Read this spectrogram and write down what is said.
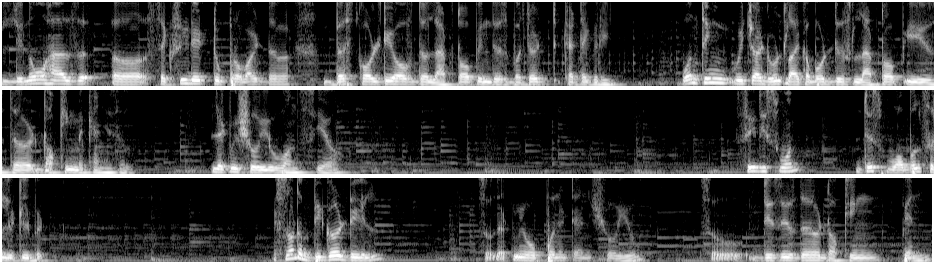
Lenovo has uh, succeeded to provide the best quality of the laptop in this budget category. One thing which I don't like about this laptop is the docking mechanism. Let me show you once here. See this one? This wobbles a little bit. It's not a bigger deal. So let me open it and show you. So this is the docking pin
